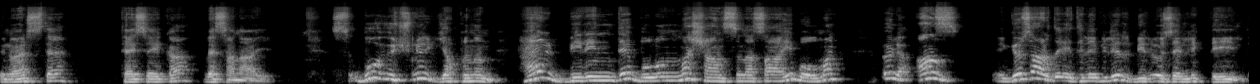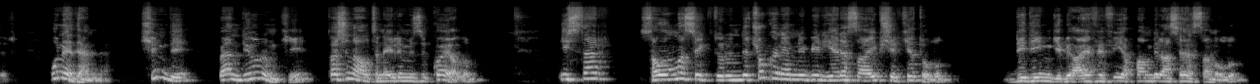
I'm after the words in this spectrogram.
üniversite, TSK ve sanayi. Bu üçlü yapının her birinde bulunma şansına sahip olmak öyle az e, göz ardı edilebilir bir özellik değildir. Bu nedenle şimdi ben diyorum ki taşın altına elimizi koyalım. İster savunma sektöründe çok önemli bir yere sahip şirket olun. Dediğim gibi IFF'i yapan bir Aselsan olun.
